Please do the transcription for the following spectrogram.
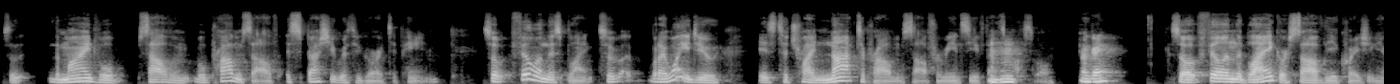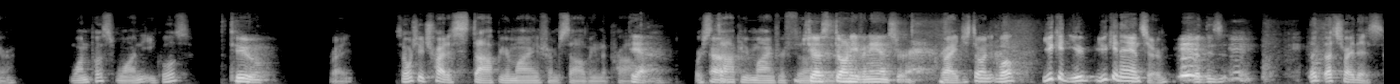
So the mind will solve will problem solve, especially with regard to pain. So fill in this blank. So uh, what I want you to do is to try not to problem solve for me and see if that's Mhm. possible. Okay. So fill in the blank or solve the equation here. One plus one equals, Two. right? So I want you to try to stop your mind from solving the problem. Yeah. Or stop your mind from filling Just don't even answer. Right. Just don't. Well, you could you you can answer, but there's, let, us try this.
